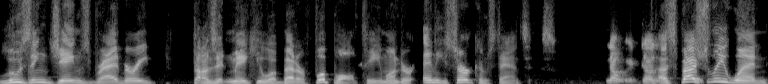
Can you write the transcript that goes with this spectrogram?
losing James Bradberry doesn't make you a better football team under any circumstances no, it doesn't. especially when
